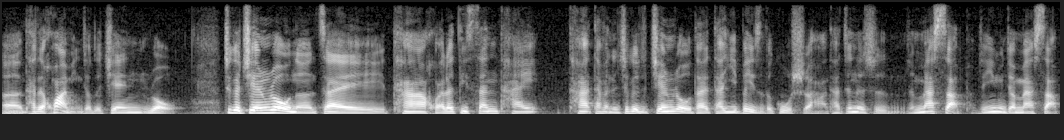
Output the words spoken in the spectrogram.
呃，她的化名叫做 Jane Roe。这个 Jane Roe 呢，在她怀了第三胎，她她反正这个 Jane Roe 她她一辈子的故事哈，她真的是 mess up，这英文叫 mess up，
